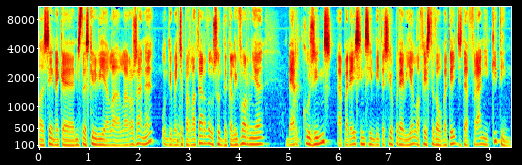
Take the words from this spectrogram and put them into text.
l'escena que ens descrivia la, la Rosana, un diumenge per la tarda al sud de Califòrnia, Bert Cousins apareix sense invitació prèvia a la festa del bateig de Franny Keating.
